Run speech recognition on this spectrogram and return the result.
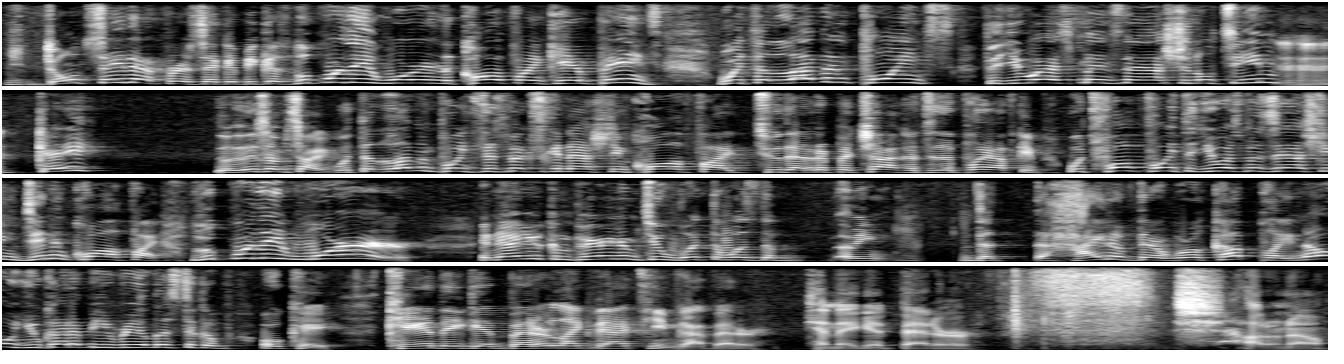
Seb. Don't say that for a second because look where they were in the qualifying campaigns. With 11 points, the U.S. men's national team, Mm-hmm. okay, No, this, I'm sorry. With 11 points, this Mexican national team qualified to that repechaje, to the playoff game. With 12 points, the U.S. men's national team didn't qualify. Look where they were. And now you're comparing them to what was the, I mean, the, the height of their World Cup play. No, you got to be realistic of, okay, can they get better like that team got better? Can they get better? I don't know.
